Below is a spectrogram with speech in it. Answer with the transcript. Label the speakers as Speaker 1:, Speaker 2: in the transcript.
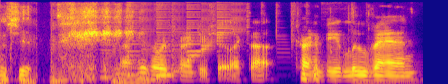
Speaker 1: Vandross and shit.
Speaker 2: Nah, he's always trying to do shit like that. Trying to be Lou Van.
